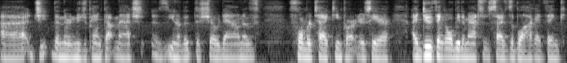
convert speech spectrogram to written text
uh, G- than their New Japan Cup match. As you know, the, the showdown of former tag team partners here. I do think it will be the match that decides the block. I think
